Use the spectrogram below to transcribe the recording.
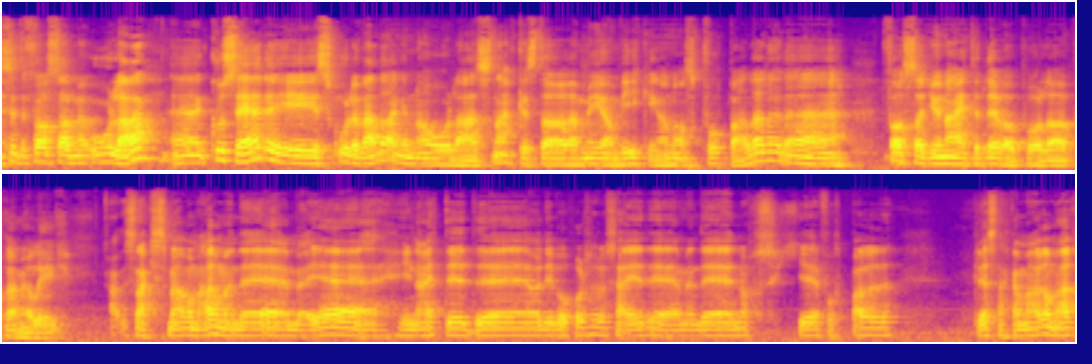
Sitter fortsatt med Ola. Eh, hvordan er det i skolehverdagen nå, Ola? Snakkes det mye om Viking og norsk fotball, eller er det fortsatt United, Liverpool og Premier League? Ja, det snakkes mer og mer, men det er mye United eh, og Liverpool som sier. Det, men det norsk fotball fotball blir snakka mer og mer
